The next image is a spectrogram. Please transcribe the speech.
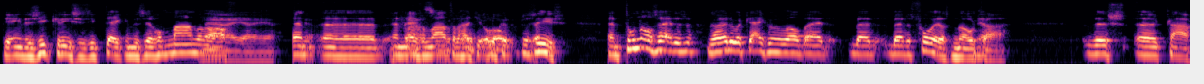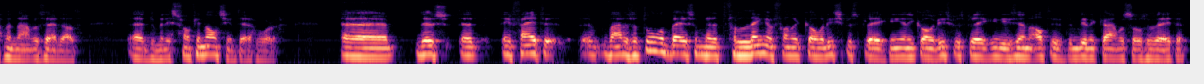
Die energiecrisis die tekende zich al maanden af. ja, ja. En, Ja. eh, en even later had je ook... lopen, Precies. En toen al zeiden ze, nou we kijken we wel bij, het- bij, bij de voorjaarsnota. Ja. Dus eh Kaag met name zei dat. De minister van Financiën tegenwoordig. Eh, dus eh, in feite eh, waren ze toen al bezig met het verlengen van de coalitiebesprekingen. En die coalitiebesprekingen die zijn altijd in de binnenkamer zoals we weten.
